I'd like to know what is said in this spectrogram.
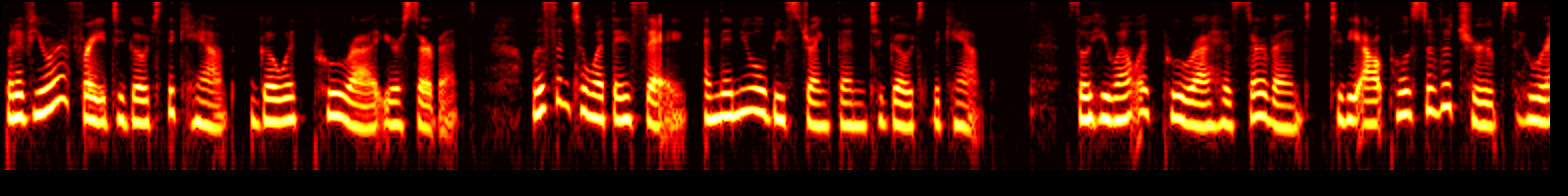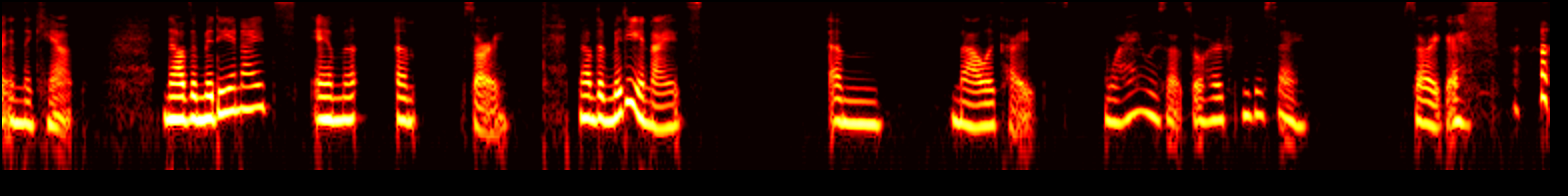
But if you are afraid to go to the camp, go with Purah your servant. Listen to what they say, and then you will be strengthened to go to the camp. So he went with Purah his servant to the outpost of the troops who were in the camp. Now the Midianites am um, sorry. Now the Midianites Amalekites. Why was that so hard for me to say? Sorry, guys.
